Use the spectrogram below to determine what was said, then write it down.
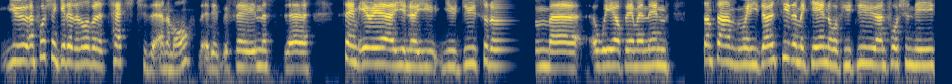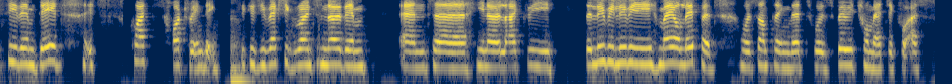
you unfortunately get a little bit attached to the animal. If they're in this uh, same area, you know, you, you do sort of um, uh, aware of them. And then sometimes when you don't see them again, or if you do unfortunately see them dead, it's quite heartrending because you've actually grown to know them. And, uh, you know, like the, the Lubyelubye male leopard was something that was very traumatic for us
